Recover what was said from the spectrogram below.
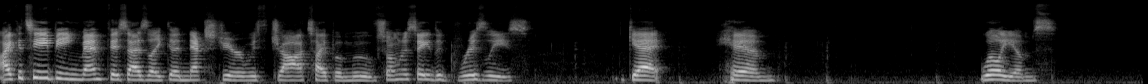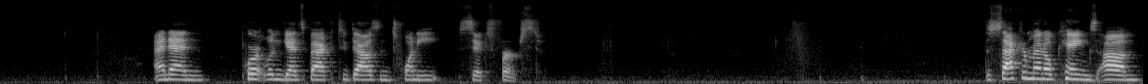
I could see it being Memphis as like a next year with Ja type of move. So I'm gonna say the Grizzlies get him Williams. And then Portland gets back 2026 first. The Sacramento Kings, um,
